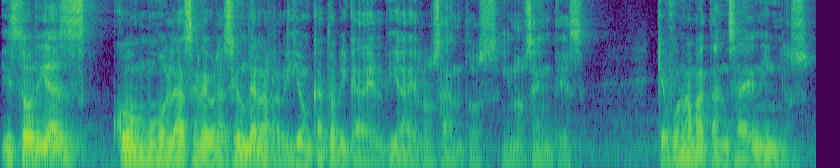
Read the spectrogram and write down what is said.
Historias como la celebración de la religión católica del Día de los Santos Inocentes, que fue una matanza de niños.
